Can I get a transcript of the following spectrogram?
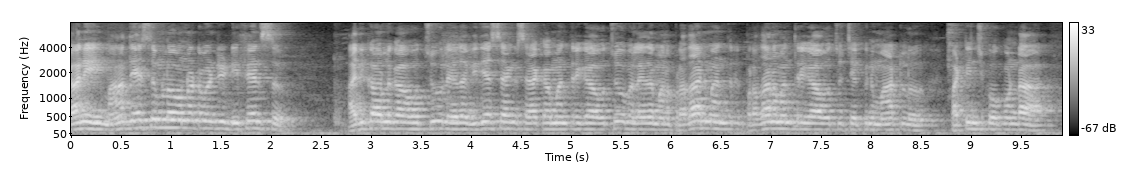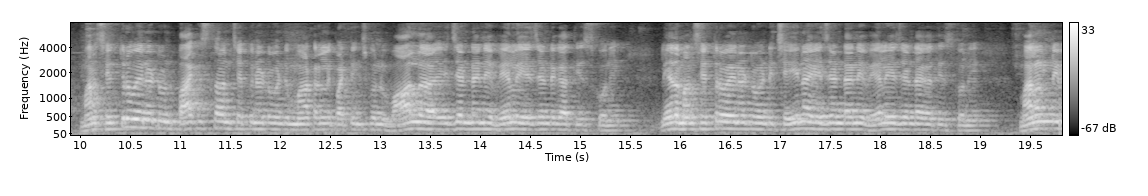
కానీ మన దేశంలో ఉన్నటువంటి డిఫెన్స్ అధికారులు కావచ్చు లేదా విదేశాంగ శాఖ మంత్రి కావచ్చు లేదా మన ప్రధానమంత్రి ప్రధానమంత్రి కావచ్చు చెప్పిన మాటలు పట్టించుకోకుండా మన శత్రువైనటువంటి పాకిస్తాన్ చెప్పినటువంటి మాటల్ని పట్టించుకొని వాళ్ళ ఎజెండానే వేల ఎజెండాగా తీసుకొని లేదా మన శత్రువైనటువంటి చైనా ఎజెండానే వేల ఎజెండాగా తీసుకొని మనల్ని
